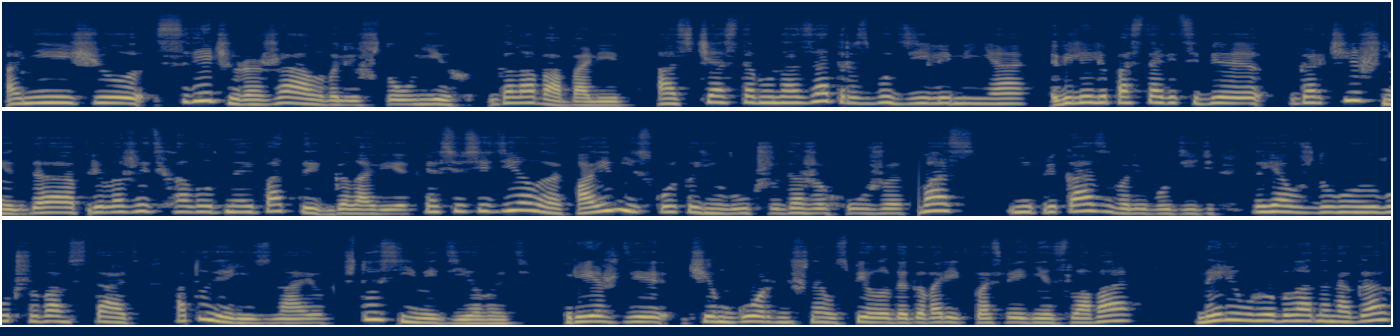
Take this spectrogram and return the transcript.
Они еще с вечера жаловали, что у них голова болит, а с час тому назад разбудили меня, велели поставить себе горчишник да приложить холодной воды к голове. Я все сидела, а им нисколько не лучше, даже хуже. Вас не приказывали будить, да я уж думаю, лучше вам встать, а то я не знаю, что с ними делать». Прежде чем горничная успела договорить последние слова, Нелли уже была на ногах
